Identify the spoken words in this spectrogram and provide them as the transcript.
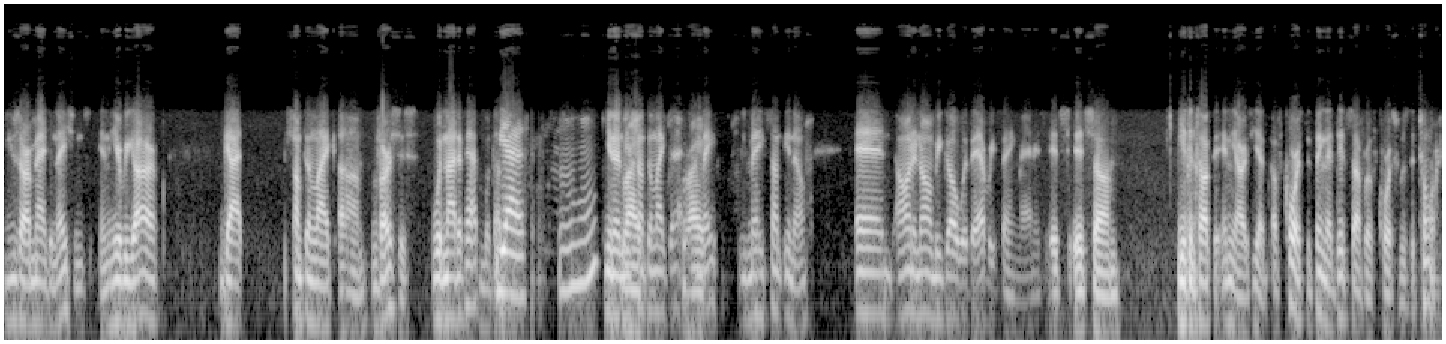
use our imaginations, and here we are, got something like um, verses would not have happened without. Yes. Mhm. You know what I mean? Right. Something like that. Right. We made, we made something, you know, and on and on we go with everything, man. It's it's it's um, you can talk to any artist. Yeah, of course. The thing that did suffer, of course, was the touring,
